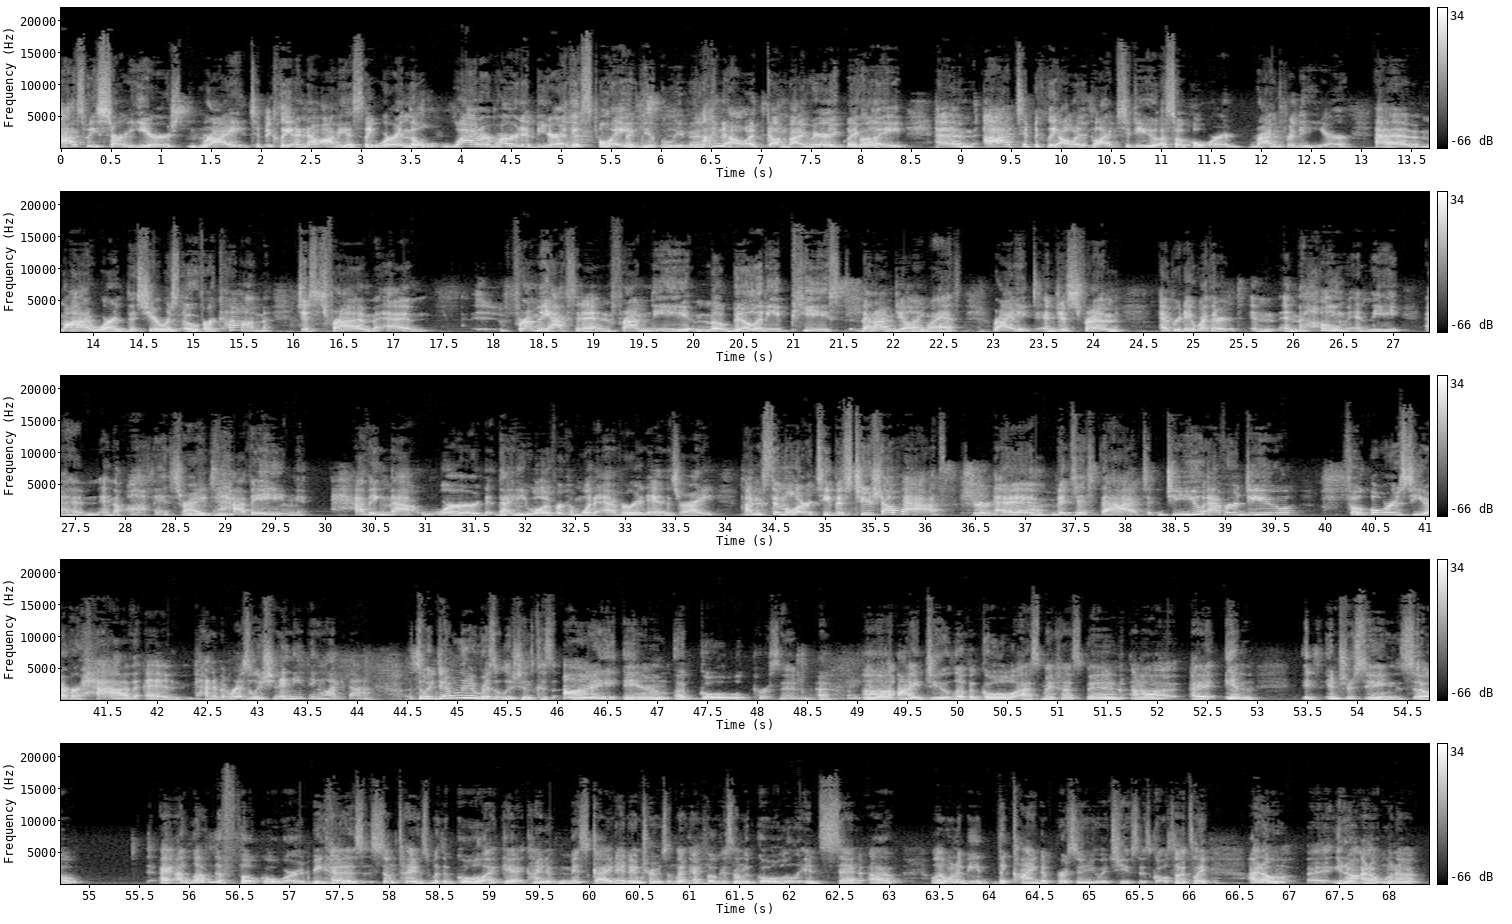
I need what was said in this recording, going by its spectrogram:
as we start years, Mhm. right? Typically, and I know obviously we're in the latter part of the year at this point. I can't believe it. I know it's gone by very quickly. Um, I typically always like to do a focal word, right, Mhm. for the year. Um, my word this year was overcome, just from um, from the accident and from the mobility piece that I'm dealing with, right, and just from everyday, whether it's in in the home, in the um, in the office, right, Mhm. having having that word that Mhm. you will overcome whatever it is, right? Kind of similar to this too shall pass. Sure. Um, but just that, do you ever do focal words? Do you ever have a kind of a resolution, anything like that? So I definitely have resolutions because I am a goal person. Okay. Uh, I do love a goal. Ask my husband. Uh, I, and it's interesting. So I, I love the focal word because sometimes with a goal, I get kind of misguided in terms of like I focus on the goal instead of well, I want to be the kind of person who achieves this goal. So it's like I don't, uh, you know, I don't want to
